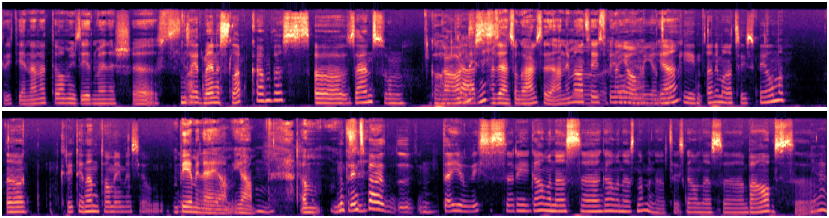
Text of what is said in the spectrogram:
kritiena anatomija, ziedmeneša. Ziedmeneša slepkavas, uh, zēns un gārnis. Zēns un gārnis, tad animācijas uh, filma. Jā, jā, jā. animācijas filma. Uh, kritiena anatomiju mēs jau pieminējām. Jā. Mm. Um, nu, principā te jau visas arī galvenās, galvenās nominācijas, galvenās uh, balvas. Jā.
